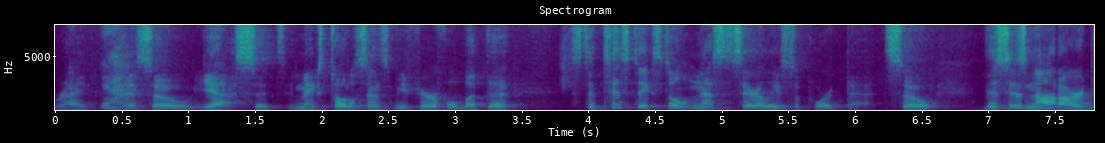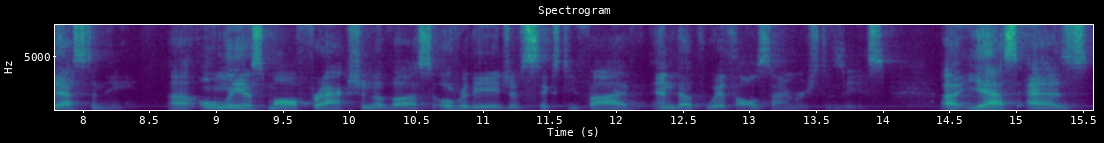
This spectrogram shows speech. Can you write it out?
right? Yeah. So, yes, it, it makes total sense to be fearful, but the statistics don't necessarily support that. So, this is not our destiny. Uh, only a small fraction of us over the age of 65 end up with Alzheimer's disease. Uh, yes, as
